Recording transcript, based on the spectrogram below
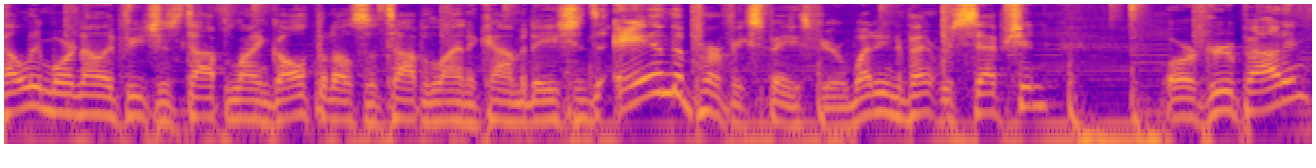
Tullymore not only features top line golf, but also top line accommodations and the perfect space for your wedding event reception or group outing.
